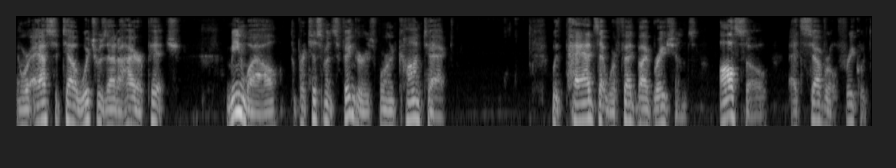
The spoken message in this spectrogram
and were asked to tell which was at a higher pitch. Meanwhile, the participants' fingers were in contact with pads that were fed vibrations, also at several frequencies.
